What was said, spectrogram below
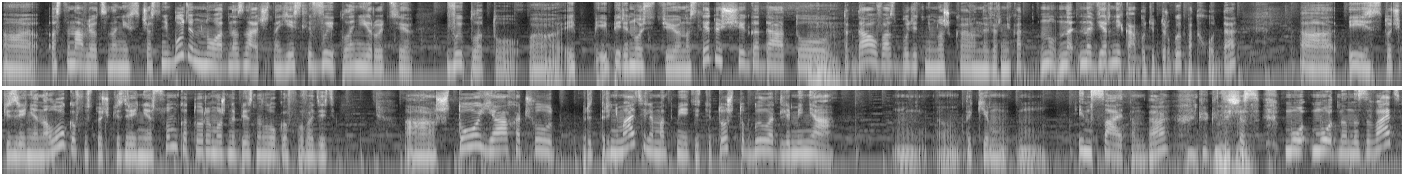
А, останавливаться на них сейчас не будем, но однозначно, если вы планируете выплату а, и, и переносите ее на следующие года, то mm-hmm. тогда у вас будет немножко наверняка, ну, на, наверняка будет другой подход, да, и с точки зрения налогов, и с точки зрения сумм, которые можно без налогов выводить. Что я хочу предпринимателям отметить, и то, что было для меня – Э, таким инсайтом, да, как это сейчас модно называть,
